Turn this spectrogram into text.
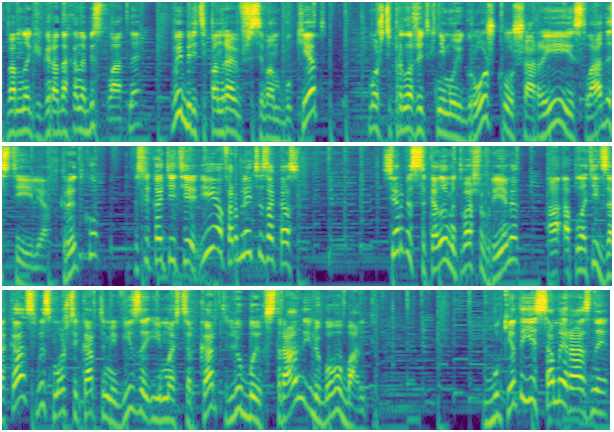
во многих городах она бесплатная, выберите понравившийся вам букет, можете приложить к нему игрушку, шары, сладости или открытку, если хотите, и оформляйте заказ. Сервис сэкономит ваше время, а оплатить заказ вы сможете картами Visa и MasterCard любых стран и любого банка. Букеты есть самые разные.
